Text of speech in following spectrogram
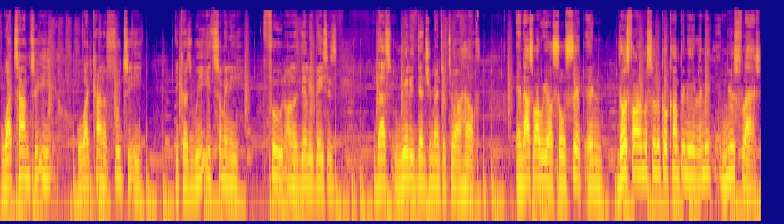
what time to eat what kind of food to eat because we eat so many food on a daily basis that's really detrimental to our health. And that's why we are so sick. And those pharmaceutical company, let me newsflash,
